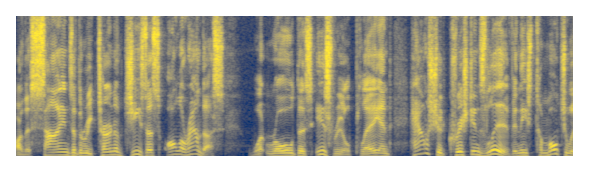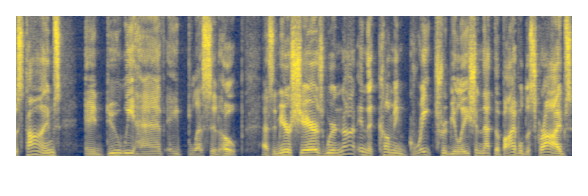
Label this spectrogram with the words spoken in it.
Are the signs of the return of Jesus all around us? What role does Israel play, and how should Christians live in these tumultuous times? And do we have a blessed hope? As Amir shares, we're not in the coming great tribulation that the Bible describes,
